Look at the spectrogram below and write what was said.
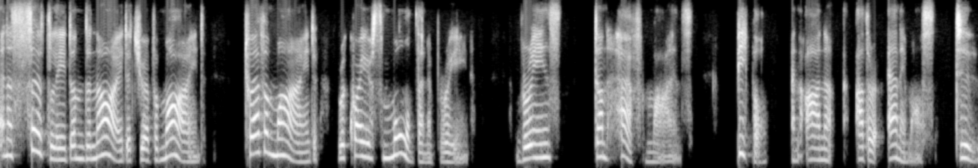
and I certainly don't deny that you have a mind. To have a mind requires more than a brain. Brains don't have minds. People and other animals do.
